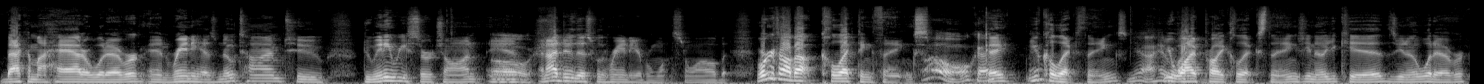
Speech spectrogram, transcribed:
back of my hat or whatever, and Randy has no time to do any research on. And, Oh, and I do this with Randy every once in a while, but we're going to talk about collecting things. Oh, okay. Okay, you collect things. Yeah, I have Your wife probably collects things. You know, your kids. You know, whatever.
